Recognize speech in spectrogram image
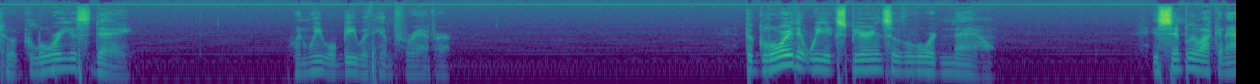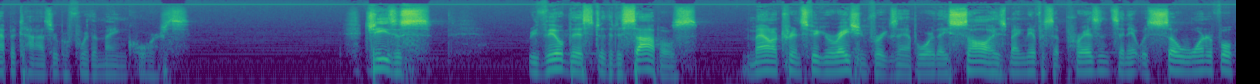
to a glorious day when we will be with him forever. The glory that we experience of the Lord now is simply like an appetizer before the main course. Jesus revealed this to the disciples the Mount of Transfiguration, for example, where they saw his magnificent presence and it was so wonderful.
